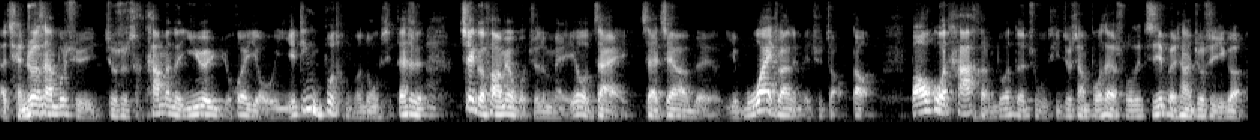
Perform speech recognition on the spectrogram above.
呃，前传三部曲，就是他们的音乐语会有一定不同的东西，但是这个方面我觉得没有在在这样的一部外传里面去找到，包括他很多的主题，就像波塞说的，基本上就是一个，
